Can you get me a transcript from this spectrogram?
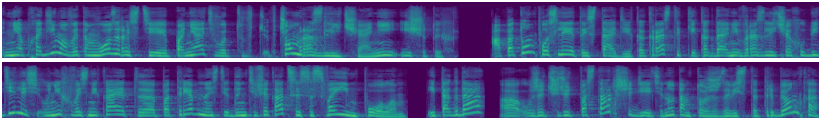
необходимо в этом возрасте понять, вот в, в чем различия, они ищут их. А потом, после этой стадии, как раз-таки, когда они в различиях убедились, у них возникает э, потребность идентификации со своим полом. И тогда а, уже чуть-чуть постарше дети, ну там тоже зависит от ребенка,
